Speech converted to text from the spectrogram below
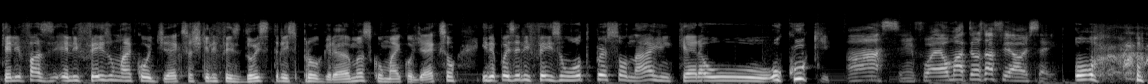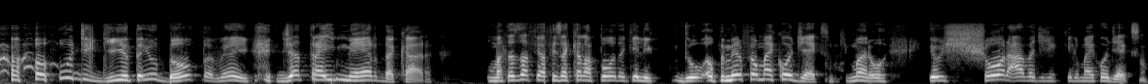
Que ele fazia. Ele fez o Michael Jackson, acho que ele fez dois, três programas com o Michael Jackson, e depois ele fez um outro personagem que era o. o Cook. Ah, sim. Foi, é o Matheus da Fiel, esse aí. O, o Diguinho tem o dom também de atrair merda, cara. O Matheus da Fiel fez aquela porra daquele. Do, o primeiro foi o Michael Jackson, que, mano, eu, eu chorava de aquele Michael Jackson.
